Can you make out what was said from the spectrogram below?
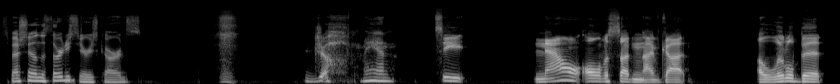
Especially on the 30 series cards. Oh, man see now all of a sudden i've got a little bit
